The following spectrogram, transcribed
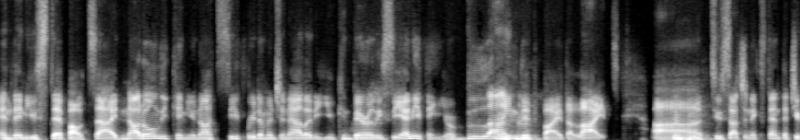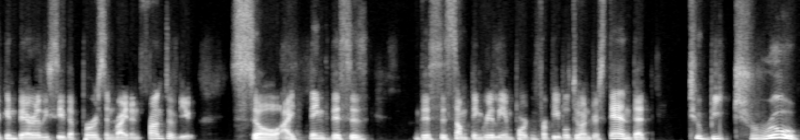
and then you step outside not only can you not see three dimensionality you can barely see anything you're blinded mm-hmm. by the light uh, mm-hmm. to such an extent that you can barely see the person right in front of you so I think this is this is something really important for people to understand that to be true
